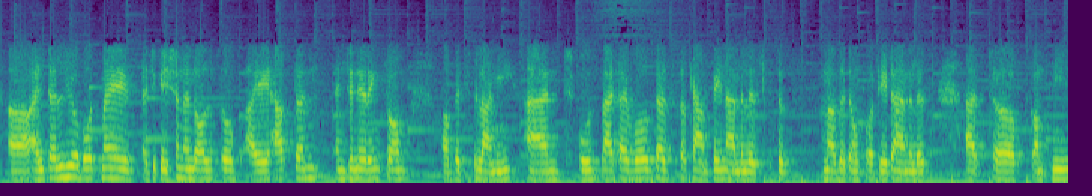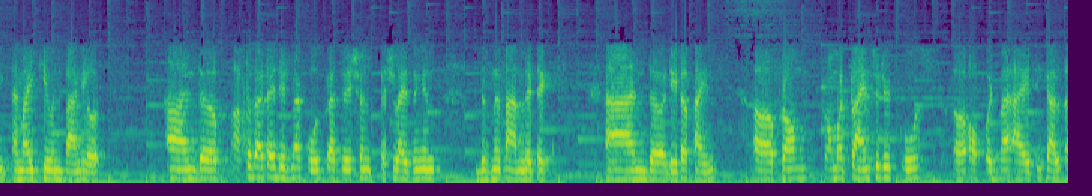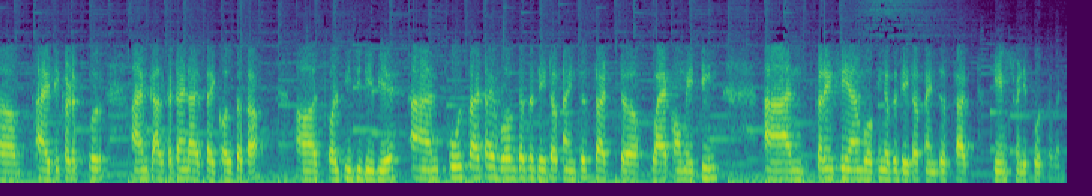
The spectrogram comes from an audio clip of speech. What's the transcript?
Uh, I'll tell you about my education and also I have done engineering from uh, BITS Pilani and post that I worked as a campaign analyst, which is another term for data analyst at a company MIQ in Bangalore. And uh, after that, I did my post graduation specializing in business analytics and uh, data science uh, from from a Tri Institute course uh, offered by IIT Cal- uh, IIT Kharagpur, IIM Calcutta, and ISI Kolkata. Uh, it's called PGDBA. And post that, I worked as a data scientist at Viacom 18, and currently I'm working as a data scientist at Games 24/7.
